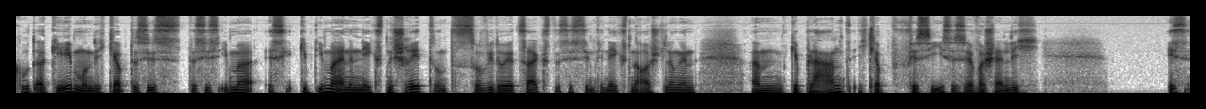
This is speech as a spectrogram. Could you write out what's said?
gut ergeben. Und ich glaube, das ist, das ist immer, es gibt immer einen nächsten Schritt. Und so wie du jetzt sagst, das ist, sind die nächsten Ausstellungen ähm, geplant. Ich glaube, für sie ist es ja wahrscheinlich, es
